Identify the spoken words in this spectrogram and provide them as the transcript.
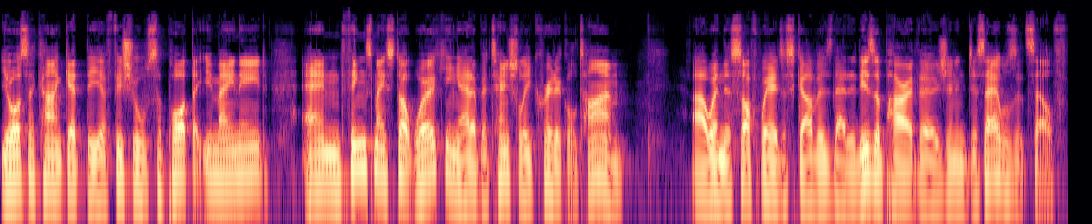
You also can't get the official support that you may need, and things may stop working at a potentially critical time uh, when the software discovers that it is a pirate version and disables itself.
